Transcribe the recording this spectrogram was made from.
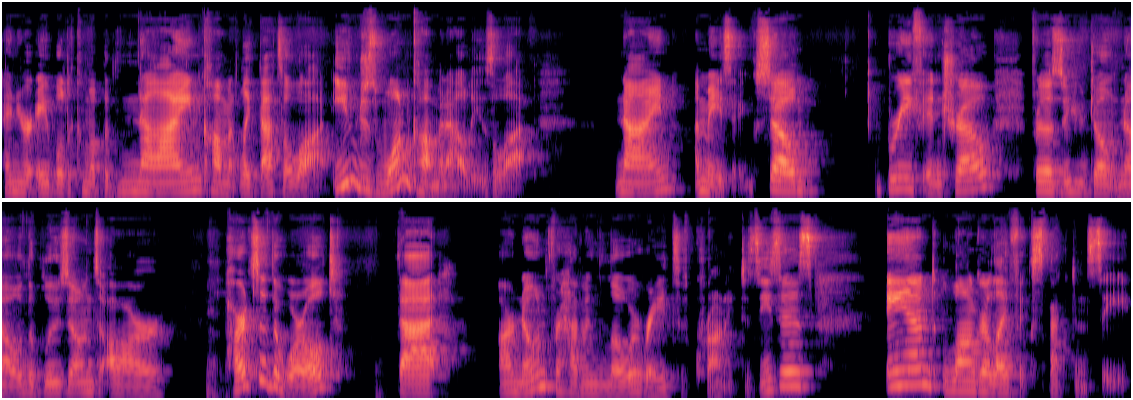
and you're able to come up with nine common like that's a lot even just one commonality is a lot nine amazing so brief intro for those of you who don't know, the blue zones are parts of the world that are known for having lower rates of chronic diseases and longer life expectancy.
